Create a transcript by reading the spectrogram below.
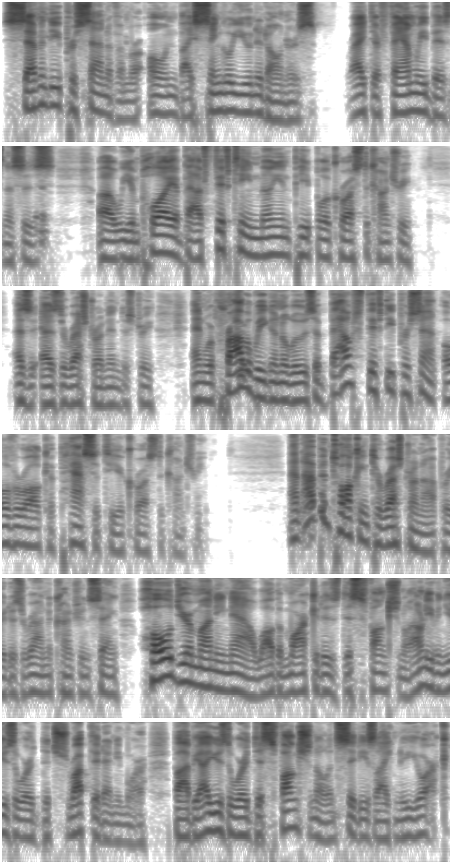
70 percent of them are owned by single unit owners. Right, they're family businesses. Uh, we employ about 15 million people across the country as, as the restaurant industry. And we're probably going to lose about 50% overall capacity across the country. And I've been talking to restaurant operators around the country and saying, hold your money now while the market is dysfunctional. I don't even use the word disrupted anymore, Bobby. I use the word dysfunctional in cities like New York,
